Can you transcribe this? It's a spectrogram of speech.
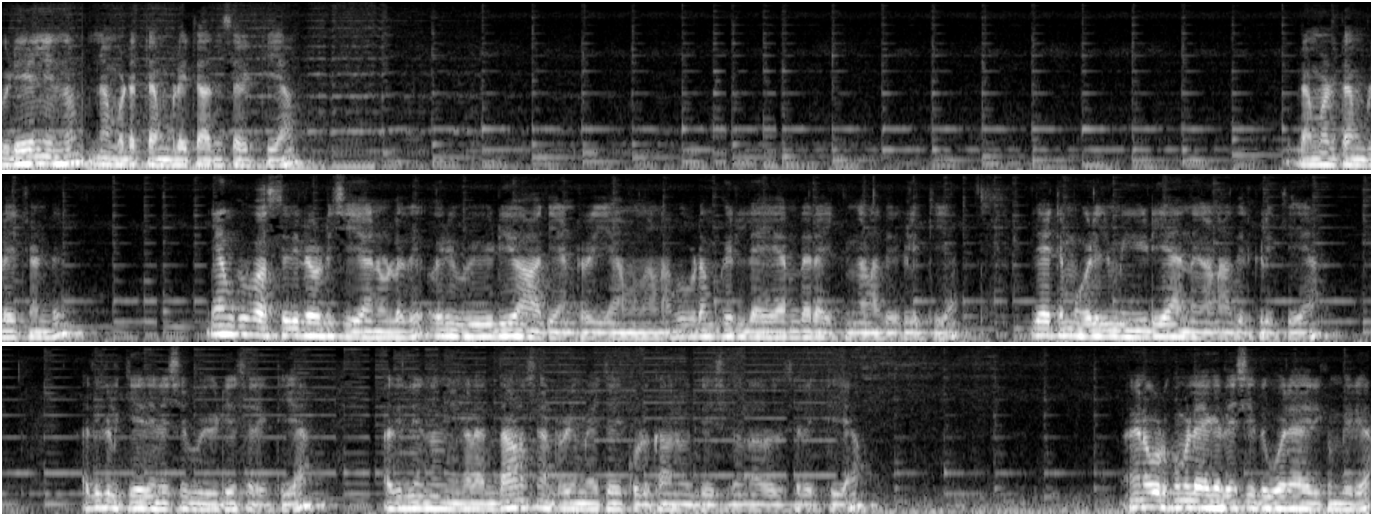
വീഡിയോയിൽ നിന്നും നമ്മുടെ ടെംപ്ലേറ്റ് ആദ്യം സെലക്ട് ചെയ്യാം. നമ്മുടെ ടെംപ്ലേറ്റ് ഉണ്ട്. ഇനി നമുക്ക് ഫസ്റ്റ് ഇതിലോട്ട് ചെയ്യാനുള്ളത് ഒരു വീഡിയോ ആദ്യം എന്റർ ചെയ്യാവുന്നതാണ്. അപ്പോൾ ഇവിടെ നമുക്ക് ലെയറിന്റെ ലൈക്ക് എന്നാണ് അതിൽ ക്ലിക്ക് ചെയ്യാം. ഇതിലേറ്റവും മുകളിൽ മീഡിയ എന്ന് കാണാം. അതിൽ ക്ലിക്ക് ചെയ്യാം. അത് ക്ലിക്ക് ചെയ്തതിന് ശേഷം വീഡിയോ സെലക്ട് ചെയ്യാം. അതിൽ നിന്നും നിങ്ങൾ എന്താണ് സെന്റർ ഇമേജ് ആയി കൊടുക്കാൻ ഉദ്ദേശിക്കുന്നത് അത് സെലക്ട് ചെയ്യാം. അങ്ങനെ കൊടുക്കുമ്പോൾ ഏകദേശം ഇതുപോലെ ആയിരിക്കും വരിക.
